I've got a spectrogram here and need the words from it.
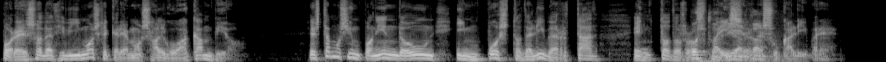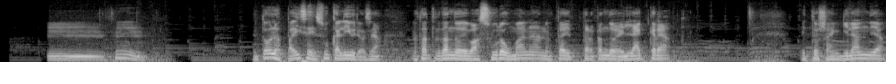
Por eso decidimos que queremos algo a cambio. Estamos imponiendo un impuesto de libertad en todos los de países de, su calibre. Mhm. En todos los países de su calibre, o sea, no está tratando de basura humana, no está tratando de lacra. Esto es Yanquilandia.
